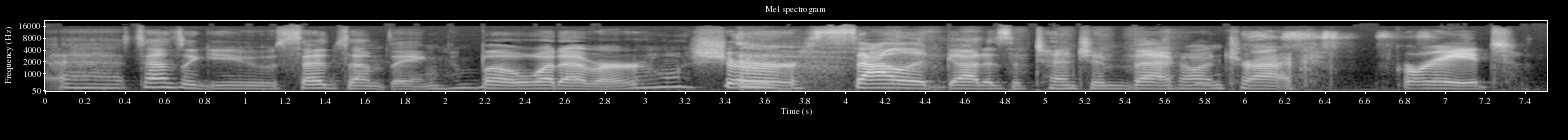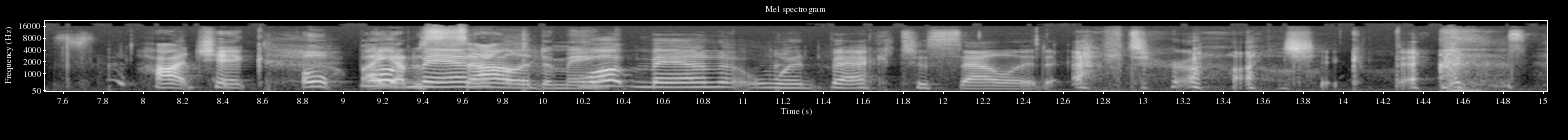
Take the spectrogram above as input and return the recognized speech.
Uh, it sounds like you said something, but whatever. Sure, salad got his attention back on track. Great. Hot chick. Oh, I got a salad to make. What man went back to salad after a hot chick beckons?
